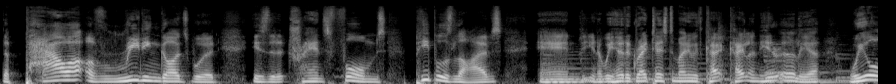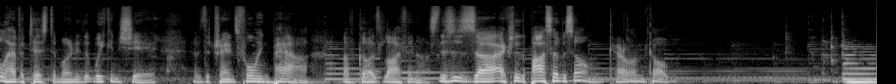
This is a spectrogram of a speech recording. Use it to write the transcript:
The power of reading God's word is that it transforms people's lives. And, you know, we heard a great testimony with Ca- Caitlin here earlier. We all have a testimony that we can share of the transforming power of God's life in us. This is uh, actually the Passover song, Carolyn Cobb. There's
